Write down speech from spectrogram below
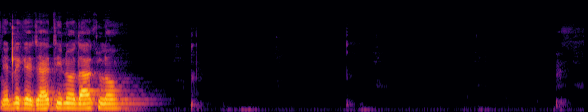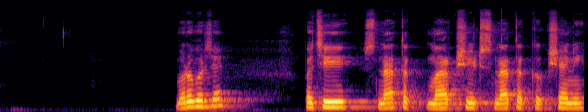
એટલે કે જાતિનો દાખલો. બરાબર છે? પછી સ્નાતક માર્કશીટ, સ્નાતક કક્ષાની.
